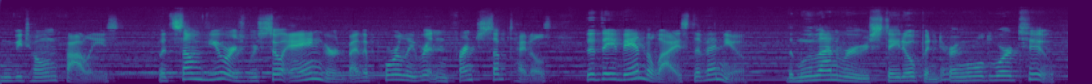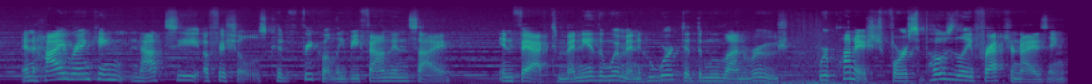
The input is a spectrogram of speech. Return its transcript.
Movietone Follies, but some viewers were so angered by the poorly written French subtitles that they vandalized the venue. The Moulin Rouge stayed open during World War II, and high ranking Nazi officials could frequently be found inside in fact, many of the women who worked at the Moulin Rouge were punished for supposedly fraternizing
